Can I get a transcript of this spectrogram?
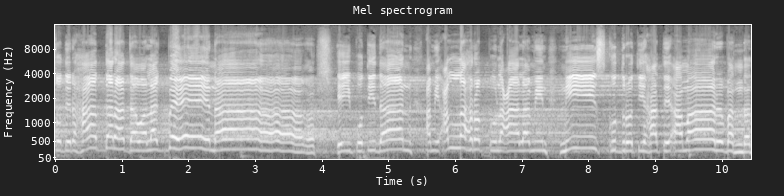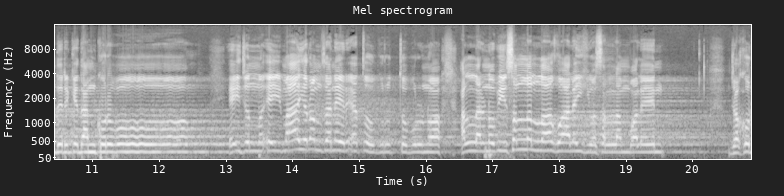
তোদের হাত দ্বারা দেওয়া লাগবে না। এই প্রতিদান আমি আল্লাহ রব্বুল আলমিন নিজ কুদরতি হাতে আমার বান্দাদেরকে দান করব। এই জন্য এই মাহ রমজানের এত গুরুত্বপূর্ণ আল্লাহর নবী সাল্লাল্লাহু আলাইহি ওয়াসাল্লাম বলেন, যখন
